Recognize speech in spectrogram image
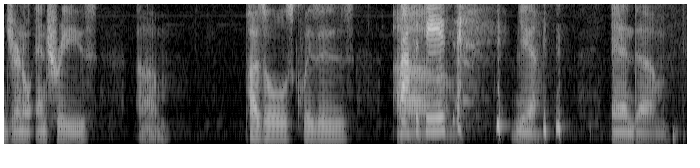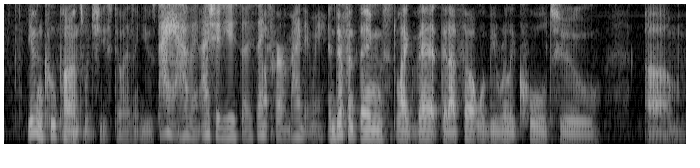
journal entries, um, puzzles, quizzes. Prophecies. Yeah. and um, even coupons, which she still hasn't used. I haven't. I should use those. Thanks for reminding me. And different things like that that I thought would be really cool to, um,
